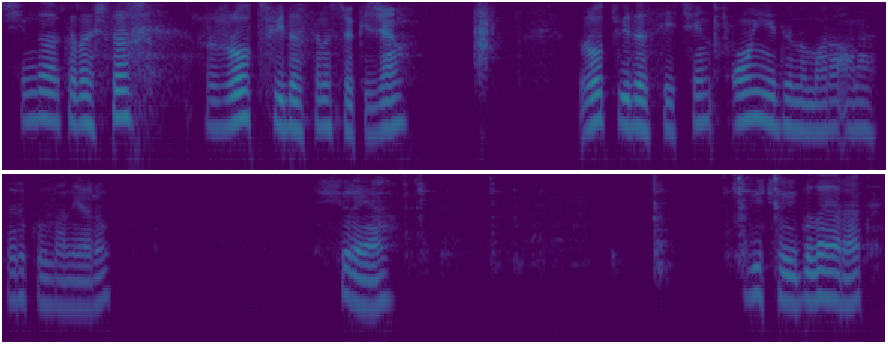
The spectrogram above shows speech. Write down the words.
Şimdi arkadaşlar rot vidasını sökeceğim. Rot vidası için 17 numara anahtarı kullanıyorum. Şuraya güç uygulayarak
